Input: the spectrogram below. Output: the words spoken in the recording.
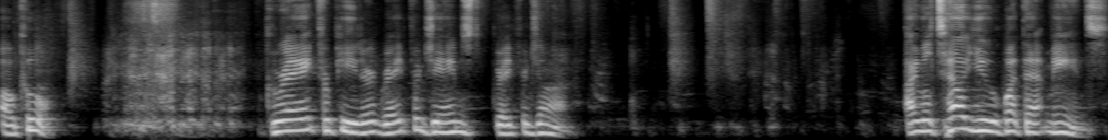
Oh, cool. great for Peter, great for James, great for John. I will tell you what that means.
